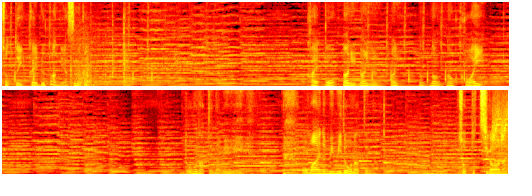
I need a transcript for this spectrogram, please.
ちょっと一回ルパンで休むか。かえ、お、なになになになにな、な、なんかかわいい。どうなってんだ、耳。お前の耳どうなってんだ？ちょっと違わない？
